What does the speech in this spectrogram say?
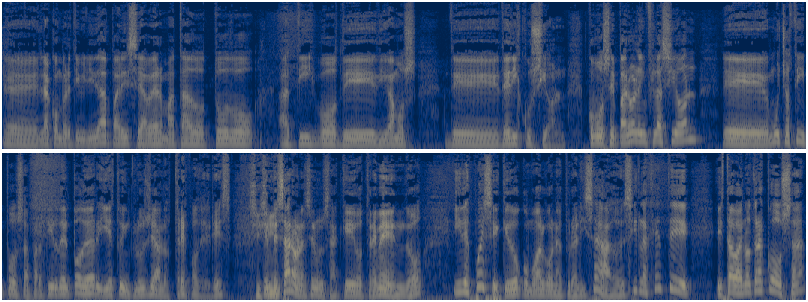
eh, la convertibilidad parece haber matado todo atisbo de, digamos, de, de discusión. Como se paró la inflación, eh, muchos tipos a partir del poder, y esto incluye a los tres poderes, Sí, sí. empezaron a hacer un saqueo tremendo y después se quedó como algo naturalizado. Es decir, la gente estaba en otra cosa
